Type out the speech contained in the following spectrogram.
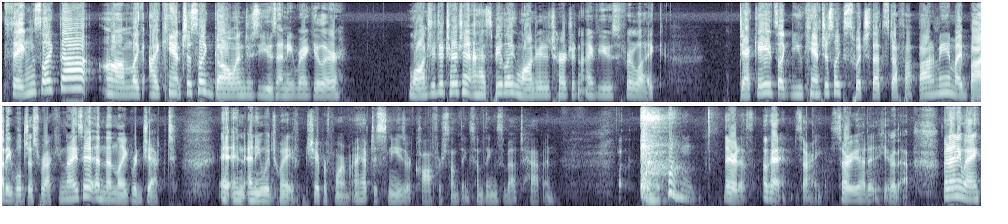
things like that. Um, like I can't just like go and just use any regular laundry detergent. It has to be like laundry detergent I've used for like decades. Like you can't just like switch that stuff up on me and my body will just recognize it and then like reject it in any which way, shape, or form. I have to sneeze or cough or something. Something's about to happen. There it is. Okay, sorry. Sorry you had to hear that. But anyway,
